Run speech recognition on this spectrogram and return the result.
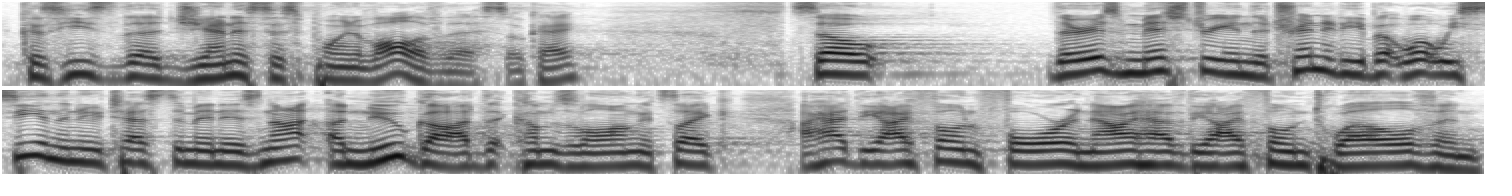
because he's the genesis point of all of this, okay? So there is mystery in the Trinity, but what we see in the New Testament is not a new God that comes along. It's like I had the iPhone 4 and now I have the iPhone 12 and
